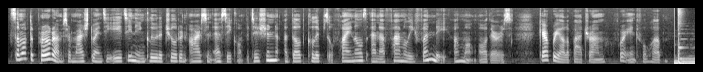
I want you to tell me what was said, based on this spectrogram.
Some of the programs for Mash 2018 include a children arts and essay competition, adult calypso finals, and a family fun day, among others. Gabriela Patram for InfoHub.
